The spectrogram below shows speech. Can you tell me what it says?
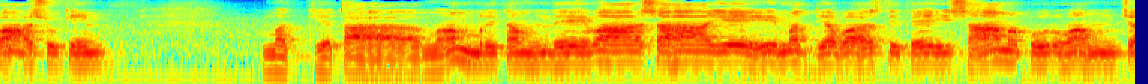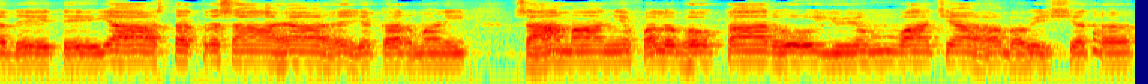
वासुकिम् मध्यताममृतं देवा सहाये मध्यवस्थिते सामपूर्वं च देते यास्तत्र साहाय्य कर्मणि सामान्यफलभोक्तारो यूयं वाच्या भविष्यत्।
